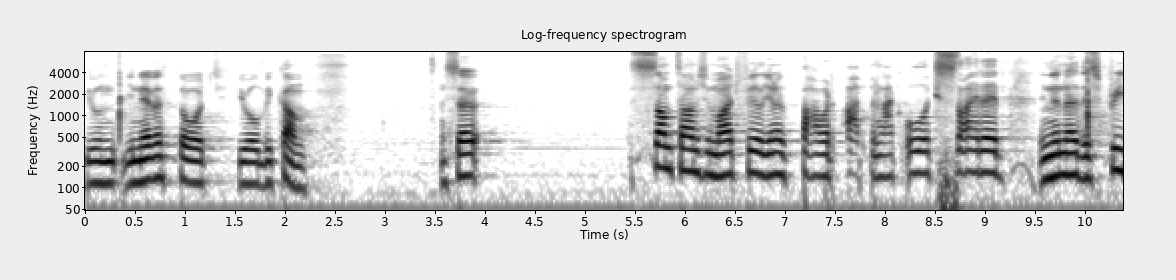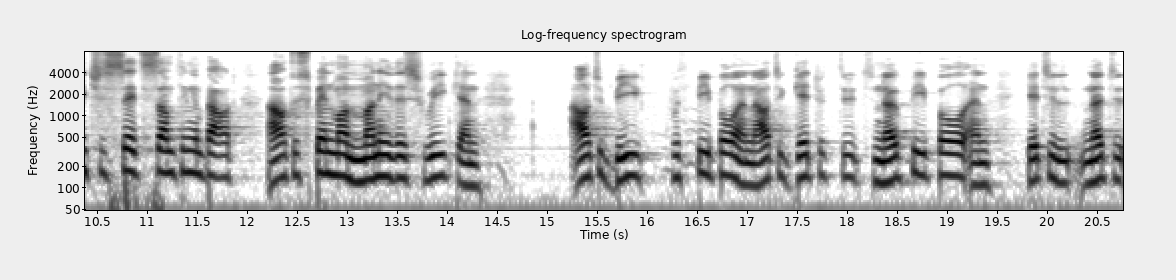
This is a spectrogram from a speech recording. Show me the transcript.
you you never thought you will become. So sometimes you might feel, you know, powered up and like all excited. And you know, this preacher said something about how to spend my money this week and how to be with people and how to get to, to, to know people and get to know to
